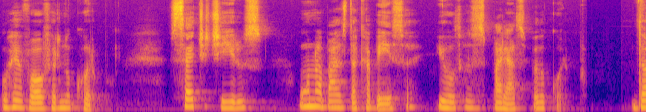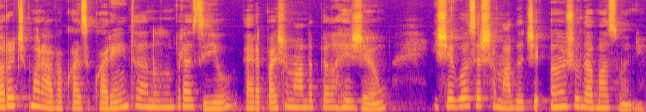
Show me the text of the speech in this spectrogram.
o revólver no corpo. Sete tiros, um na base da cabeça e outros espalhados pelo corpo. Dorothy morava quase 40 anos no Brasil, era apaixonada pela região e chegou a ser chamada de Anjo da Amazônia.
